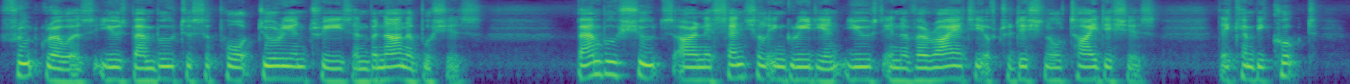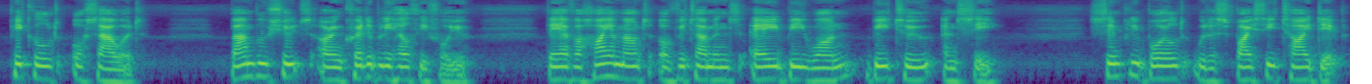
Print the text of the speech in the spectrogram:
Fruit growers use bamboo to support durian trees and banana bushes. Bamboo shoots are an essential ingredient used in a variety of traditional Thai dishes. They can be cooked, pickled, or soured. Bamboo shoots are incredibly healthy for you. They have a high amount of vitamins A, B1, B2 and C. Simply boiled with a spicy Thai dip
